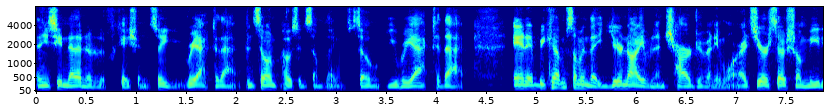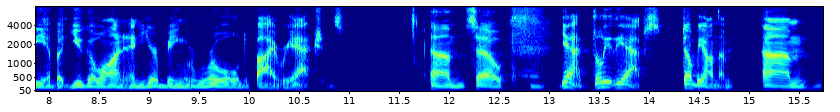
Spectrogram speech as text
and you see another notification. So you react to that. And someone posted something. So you react to that. And it becomes something that you're not even in charge of anymore. It's your social media, but you go on and you're being ruled by reactions. Um, so yeah, delete the apps. Don't be on them. Um,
